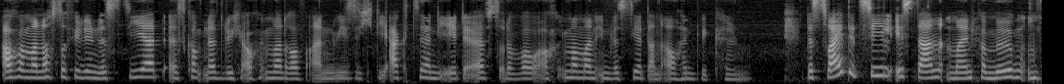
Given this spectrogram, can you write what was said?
auch wenn man noch so viel investiert. Es kommt natürlich auch immer darauf an, wie sich die Aktien, die ETFs oder wo auch immer man investiert, dann auch entwickeln. Das zweite Ziel ist dann mein Vermögen um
